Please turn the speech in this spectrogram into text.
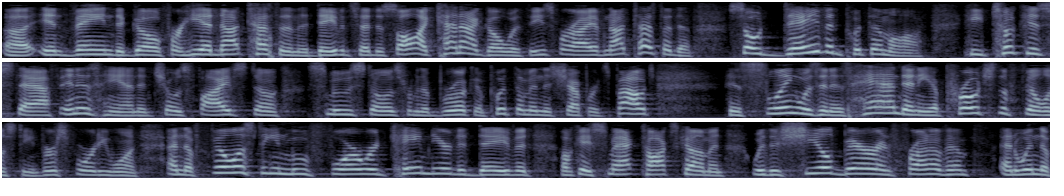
uh, in vain to go, for he had not tested them. And David said to Saul, I cannot go with these, for I have not tested them. So David put them off. He took his staff in his hand and chose five stone, smooth stones from the brook and put them in the shepherd's pouch. His sling was in his hand, and he approached the Philistine. Verse 41. And the Philistine moved forward, came near to David. Okay, smack talk's coming, with his shield bearer in front of him. And when the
